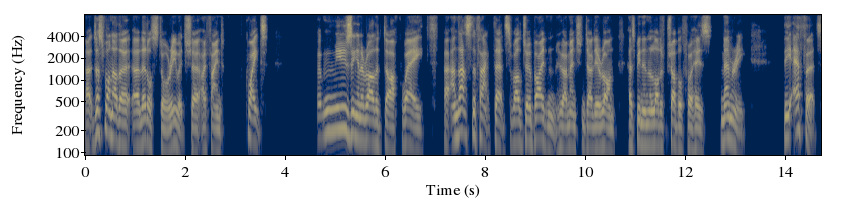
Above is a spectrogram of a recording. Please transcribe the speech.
Uh, just one other uh, little story, which uh, I find quite amusing in a rather dark way. Uh, and that's the fact that while Joe Biden, who I mentioned earlier on, has been in a lot of trouble for his memory, the effort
